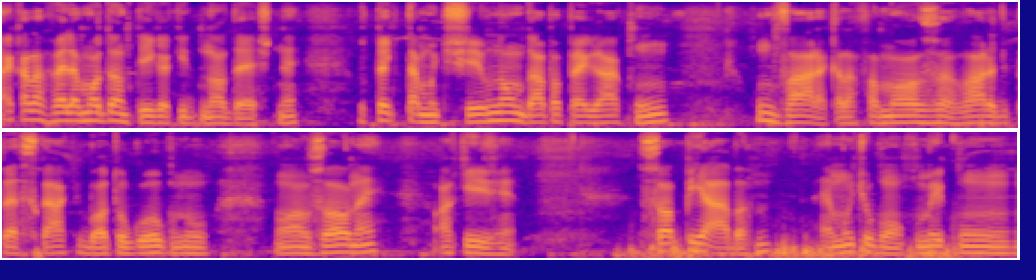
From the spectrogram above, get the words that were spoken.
É aquela velha moda antiga aqui do Nordeste, né? O tanque tá muito cheio, não dá para pegar com, com vara, aquela famosa vara de pescar que bota o gogo no, no anzol, né? Aqui, gente. Só piaba. É muito bom comer com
